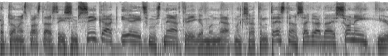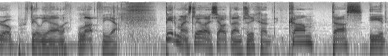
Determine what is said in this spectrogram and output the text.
Par to mēs pastāstīsim sīkāk. Ierīce mums neatkarīgam un neatmaksātam testam sagādāja Sony Europe filiāle Latvijā. Pirmais lielais jautājums, Rihard, kam tas ir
